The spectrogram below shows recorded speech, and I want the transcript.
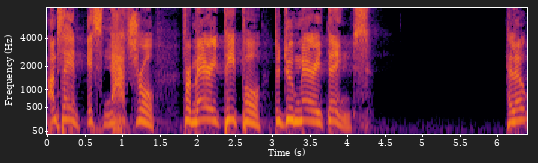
I'm saying it's natural for married people to do married things. Hello?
